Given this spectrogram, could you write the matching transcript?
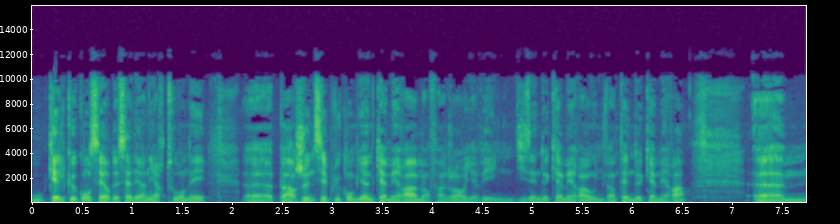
ou quelques concerts de sa dernière tournée par je ne sais plus combien de caméras, mais enfin genre il y avait une dizaine de caméras ou une vingtaine de caméras. Euh,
